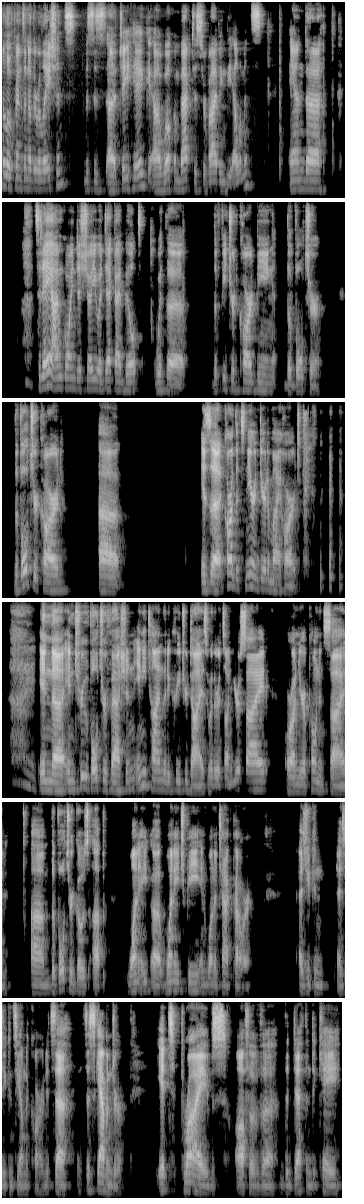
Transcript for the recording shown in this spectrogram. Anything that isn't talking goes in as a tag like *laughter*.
Hello, friends and other relations. This is uh, J-Hig. Uh, welcome back to Surviving the Elements. And uh, today I'm going to show you a deck I built with the, the featured card being the Vulture. The Vulture card uh, is a card that's near and dear to my heart. *laughs* in, uh, in true Vulture fashion, any time that a creature dies, whether it's on your side or on your opponent's side, um, the Vulture goes up one uh, one HP and one attack power, as you can as you can see on the card. It's a it's a scavenger. It thrives off of uh, the death and decay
